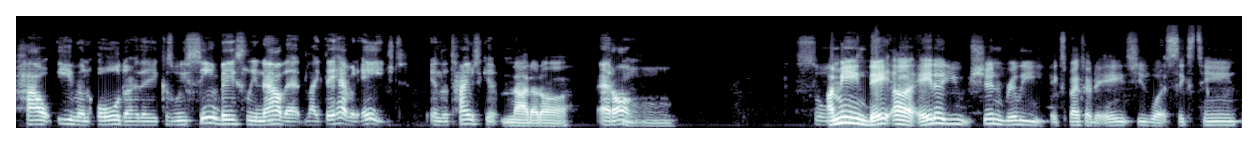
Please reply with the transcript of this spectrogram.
How even old are they? Because we've seen basically now that like they haven't aged in the time skip Not at all. At all. Mm-mm. So I mean, they uh Ada, you shouldn't really expect her to age. She's what 16,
